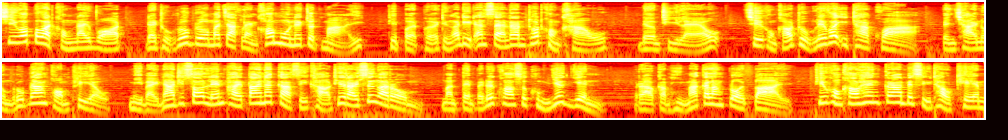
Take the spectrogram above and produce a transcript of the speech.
ชีวประวัติของนายวอตได้ถูกรวบรวมมาจากแหล่งข้อมูลในจดหมาย ที่เปิดเผยถึงอดีตอันแสนรันทดของเขา เดิมทีแล้ว ชื่อของเขาถูกเรียกว่าอิทาควา เป็นชายหนุ่มรูปร่างผอมเพรียว มีใบหน้าที่ซ่อนเลนภายใต้หน้ากากสีขาวที่ไร้ซึ่งอารมณ์ มันเต็มไปด้วยความสุขุมเยือกเย็น ราวกับหิมะกำลังโปรยปลาย ผิวของเขาแห้งกร้านเป็นสีเทาเข้ม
